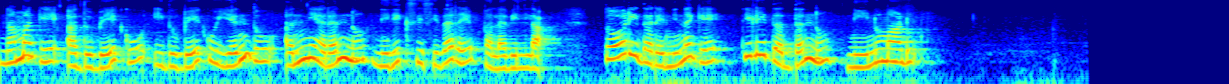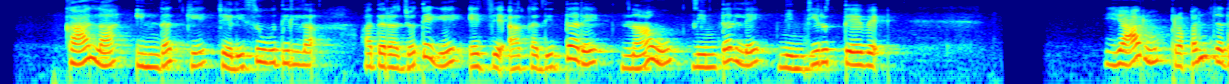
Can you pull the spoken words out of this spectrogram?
ನಮಗೆ ಅದು ಬೇಕು, ಇದು ಬೇಕು ಎಂದು ಅನ್ಯರನ್ನು ನಿರೀಕ್ಷಿಸಿದರೆ ಫಲವಿಲ್ಲ. ತೋರಿದರೆ ನಿನಗೆ ತಿಳಿದದ್ದನ್ನು ನೀನು ಮಾಡು. ಕಾಲ ಹಿಂದಕ್ಕೆ ಚಲಿಸುವುದಿಲ್ಲ. ಅದರ ಜೊತೆಗೆ ಹೆಜ್ಜೆ ಹಾಕದಿದ್ದರೆ ನಾವು ನಿಂತಲ್ಲೇ ನಿಂತಿರುತ್ತೇವೆ. ಯಾರು ಪ್ರಪಂಚದ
